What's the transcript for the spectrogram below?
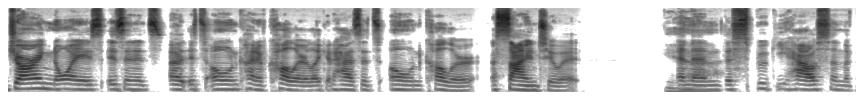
jarring noise is in its uh, its own kind of color like it has its own color assigned to it. And then the spooky house and the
